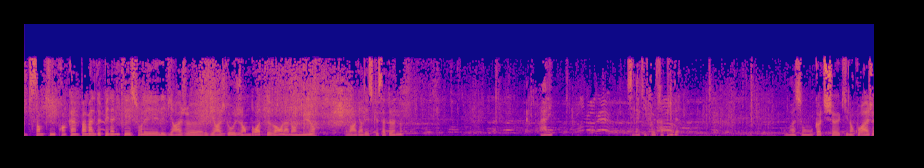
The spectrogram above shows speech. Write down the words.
Il semble qu'il prend quand même pas mal de pénalités sur les, les virages, euh, les virages gauche, jambe droite devant là dans le mur. On va regarder ce que ça donne. Allez, c'est là qu'il faut être rapide. On voit son coach euh, qui l'encourage.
